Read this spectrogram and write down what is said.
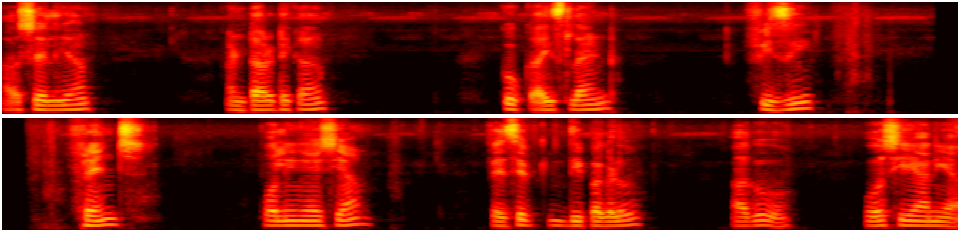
Australia Antarctica Cook island, Fiji, French, Polynesia, Pacific ದ್ವೀಪಗಳು ಹಾಗೂ ಓಷಿಯಾನಿಯಾ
